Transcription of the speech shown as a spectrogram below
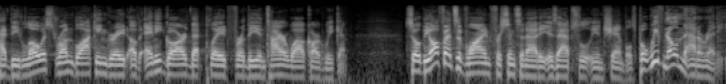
had the lowest run blocking grade of any guard that played for the entire wildcard weekend. So the offensive line for Cincinnati is absolutely in shambles, but we've known that already.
